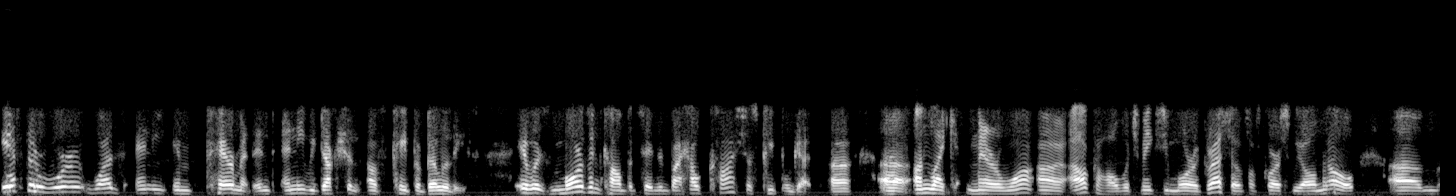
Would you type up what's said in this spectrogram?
If there were was any impairment and any reduction of capabilities, it was more than compensated by how cautious people get. Uh, uh, unlike marijuana, uh, alcohol, which makes you more aggressive, of course, we all know um,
